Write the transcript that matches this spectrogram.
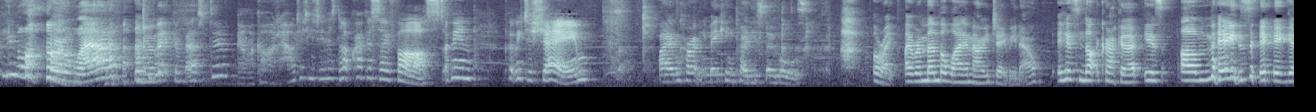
People are aware I'm a bit competitive. Oh my god, how did he do his nutcracker so fast? I mean, put me to shame. I am currently making tiny snowballs. Alright, I remember why I married Jamie now. His nutcracker is amazing!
